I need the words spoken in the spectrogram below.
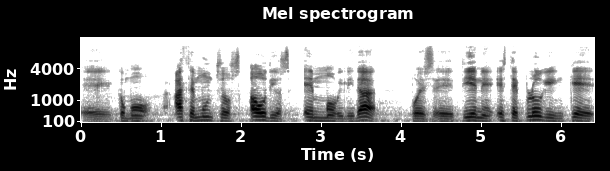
eh, como hace muchos audios en movilidad, pues eh, tiene este plugin que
